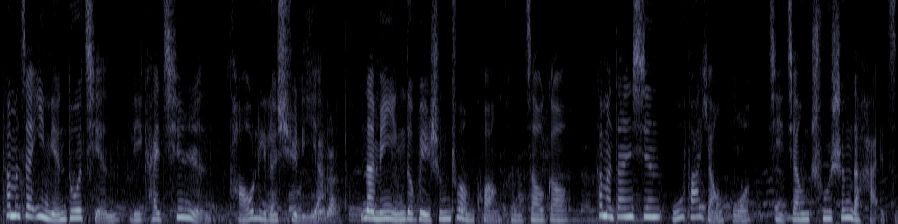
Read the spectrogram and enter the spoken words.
他们在一年多前离开亲人，逃离了叙利亚。难民营的卫生状况很糟糕，他们担心无法养活即将出生的孩子。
